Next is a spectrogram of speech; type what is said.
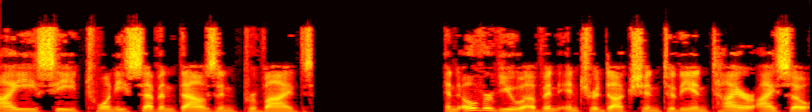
IEC 27000 provides an overview of an introduction to the entire ISO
